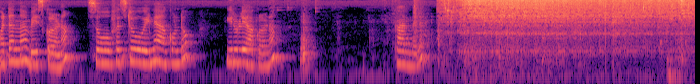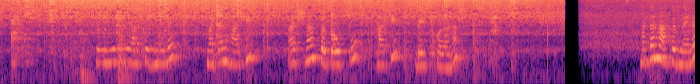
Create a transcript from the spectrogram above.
ಮಟನ್ನ ಬೇಯಿಸ್ಕೊಳ್ಳೋಣ. ಸೊ ಫಸ್ಟು ಎಣ್ಣೆ ಹಾಕ್ಕೊಂಡು ಈರುಳ್ಳಿ ಹಾಕೊಳ್ಳೋಣ ಕಾದ್ಮೇಲೆ ಸೊ, ಈರುಳ್ಳಿ ಹಾಕಿದ್ಮೇಲೆ ಮಟನ್ ಹಾಕಿ, ಅರಿಶಿನ ಸ್ವಲ್ಪ ಉಪ್ಪು ಹಾಕಿ ಬೇಯಿಸ್ಕೊಳ್ಳೋಣ. ಮಟನ್ ಹಾಕಿದ್ಮೇಲೆ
